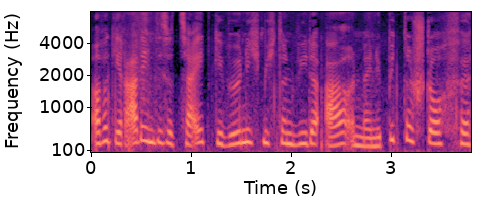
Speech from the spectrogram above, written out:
Aber gerade in dieser Zeit gewöhne ich mich dann wieder auch an meine Bitterstoffe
